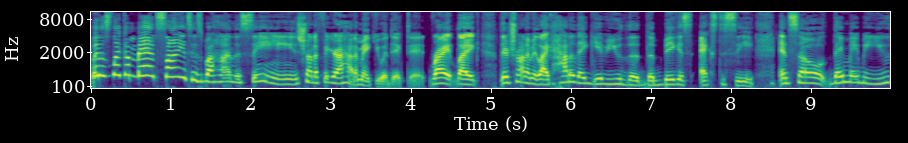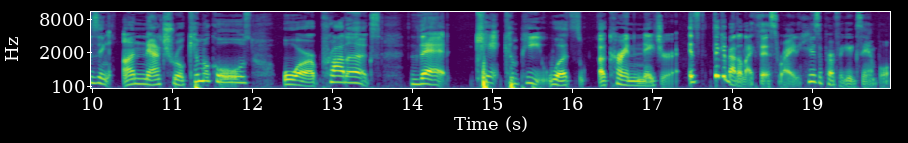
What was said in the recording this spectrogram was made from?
But it's like a mad scientist behind the scenes trying to figure out how to make you addicted, right? Like they're trying to be like, how do they give you the the biggest ecstasy? And so they may be using unnatural chemicals or products that can't compete what's occurring in nature. It's think about it like this, right? Here's a perfect example.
